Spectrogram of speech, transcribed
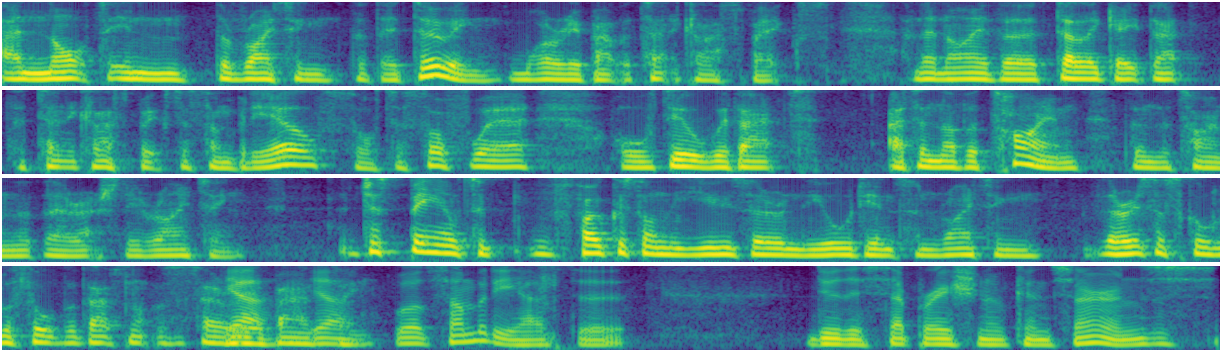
and not in the writing that they're doing worry about the technical aspects and then either delegate that the technical aspects to somebody else or to software or deal with that at another time than the time that they're actually writing just being able to focus on the user and the audience and writing there is a school of thought that that's not necessarily yeah, a bad yeah. thing. Well somebody has to do this separation of concerns.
